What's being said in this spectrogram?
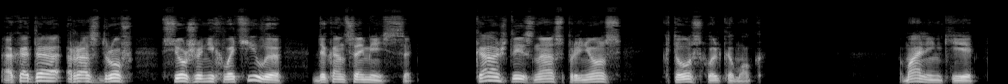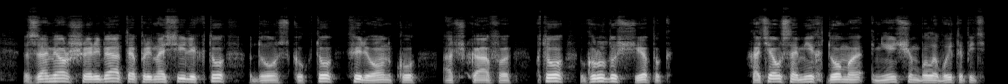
А когда раз дров все же не хватило до конца месяца, каждый из нас принес кто сколько мог. Маленькие, замерзшие ребята приносили кто доску, кто филенку от шкафа, кто груду щепок. Хотя у самих дома нечем было вытопить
